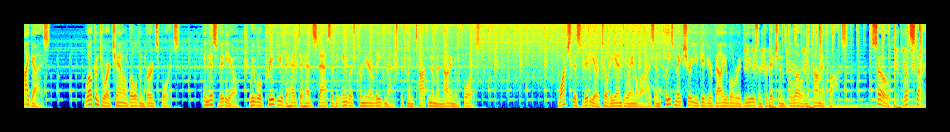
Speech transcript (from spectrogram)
Hi guys. Welcome to our channel Golden Bird Sports. In this video, we will preview the head-to-head stats of the English Premier League match between Tottenham and Nottingham Forest. Watch this video till the end to analyze and please make sure you give your valuable reviews and predictions below in the comment box. So, let's start.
